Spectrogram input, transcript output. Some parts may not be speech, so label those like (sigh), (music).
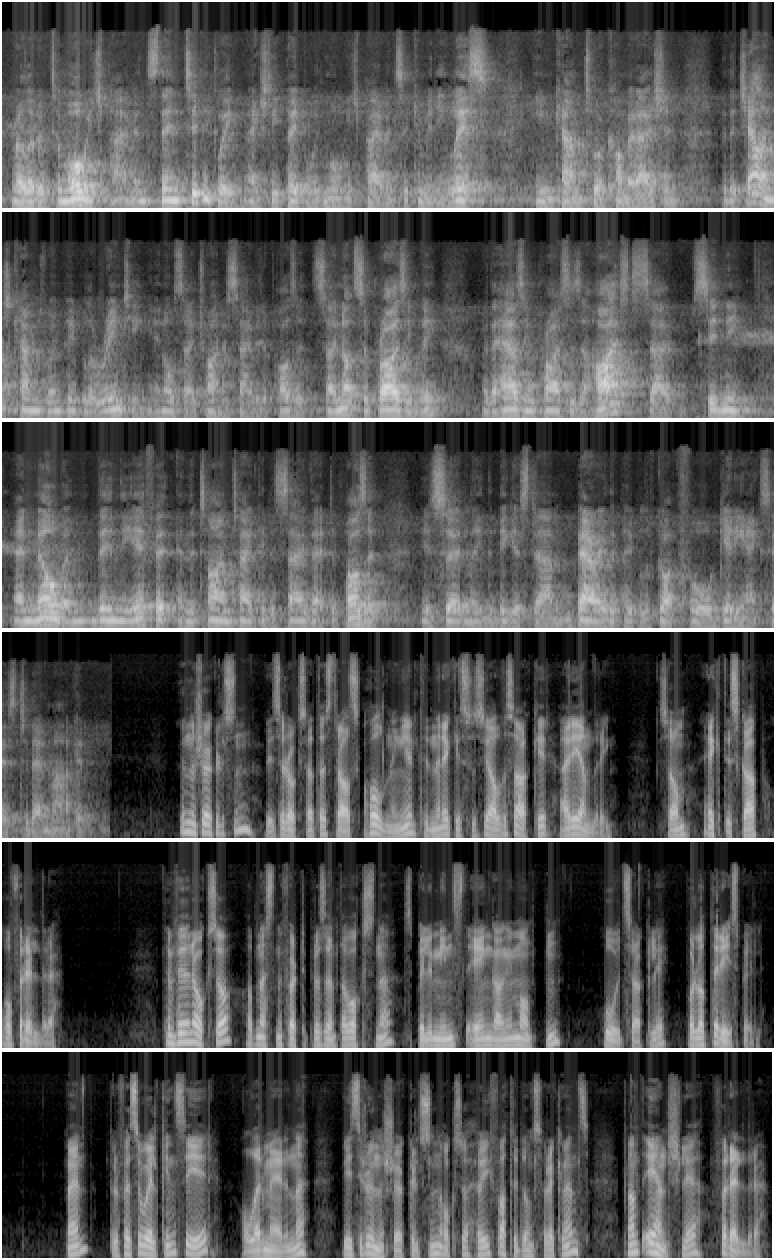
relative to mortgage payments, then typically actually people with mortgage payments are committing less income to accommodation. But the challenge comes when people are renting and also trying to save a deposit. So not surprisingly, where the housing prices are highest, so Sydney and Melbourne, then the effort and the time taken to save that deposit is certainly the biggest um, barrier that people have got for getting access to that market. Undersøkelsen viser også at australske holdninger til en rekke sosiale saker er i endring, som ekteskap og foreldre. Den finner også at nesten 40% av voksne spiller minst én gang i måneden, hovedsakelig på lotterispill. Men professor Wilkins sier, alarmerende, viser undersøkelsen også høy fattigdomsfrekvens blant enslige foreldre.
